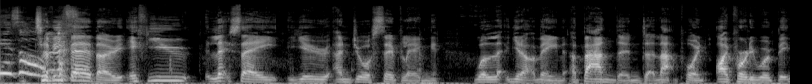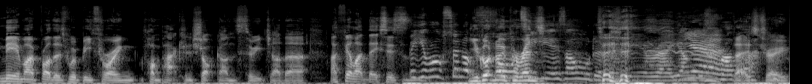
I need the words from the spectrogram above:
years old to be fair though, if you let's say you and your sibling were, you know what I mean, abandoned at that point, I probably would be. Me and my brothers would be throwing pump action shotguns to each other. I feel like this is. but you're also not you've got no 40 parent- years older than your uh, youngest Yeah. brother That is true.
